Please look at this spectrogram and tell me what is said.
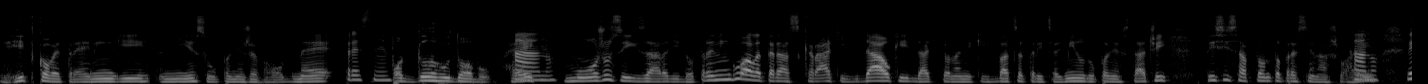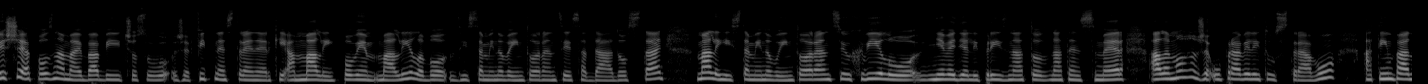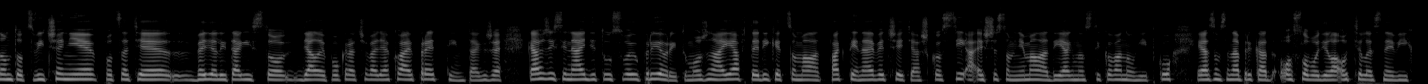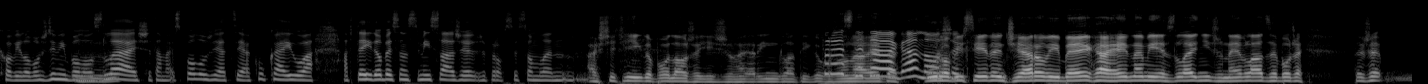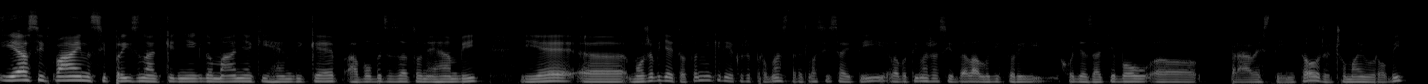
hitkové tréningy nie sú úplne že vhodné Presne. po dlhú dobu. Hej? Áno. Môžu si ich zaradiť do tréningu, ale teraz skrátiť dávky, dať to na nejakých 20-30 minút úplne stačí. Ty si sa v tomto presne našla. Hej? Áno. Vieš čo, ja poznám aj baby, čo sú že fitness trénerky a mali, poviem mali, lebo z histaminovej intolerancie sa dá dostať. Mali histaminovú intoleranciu, chvíľu nevedeli prísť na, to, na ten smer, ale možno, že upravili tú stravu a tým pádom to cvičenie v podstate vedeli takisto ďalej pokračovať ako aj predtým. Takže každý si nájde tú svoju prioritu. Možno aj ja vtedy, keď som mala fakt tie najväčšie ťažkosti a ešte som nemala diagnostikovanú hitku, ja som sa napríklad oslobodila od telesnej výchovy, lebo vždy mi bolo mm-hmm. zle a ešte tam aj spolužiaci a kúkajú a, a v tej dobe som si myslela, že, že proste som len... A ešte ti niekto povedal, že ježiš, ona je ringla, ty Presne tak, áno, Urobí však- si jeden čiarový beh a hej, nám je zle, nič nevládze, bože. Takže je asi fajn si priznať, keď niekto má nejaký handicap a vôbec sa za to nehambiť. Je, uh, môže byť aj toto niekedy akože problém? Stretla si sa aj ty? Lebo ty máš asi veľa ľudí, ktorí chodia za tebou uh, práve s týmto, že čo majú robiť.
